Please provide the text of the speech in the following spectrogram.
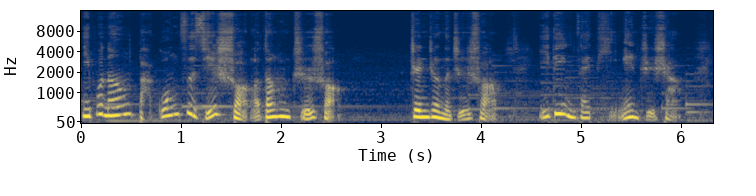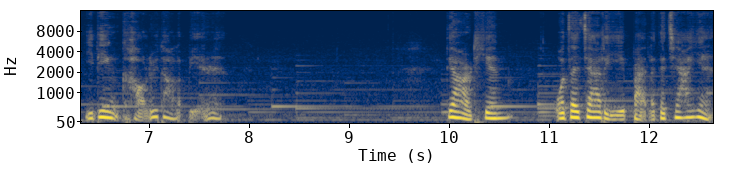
你不能把光自己爽了当成直爽。真正的直爽，一定在体面之上，一定考虑到了别人。第二天，我在家里摆了个家宴，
